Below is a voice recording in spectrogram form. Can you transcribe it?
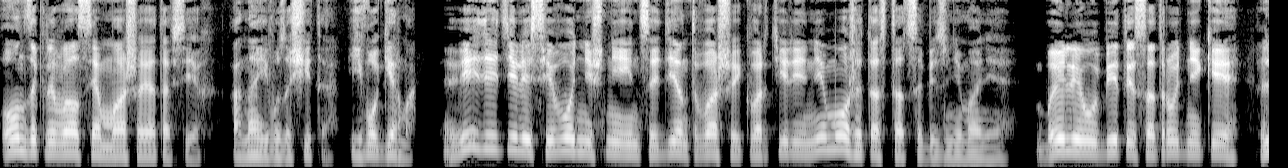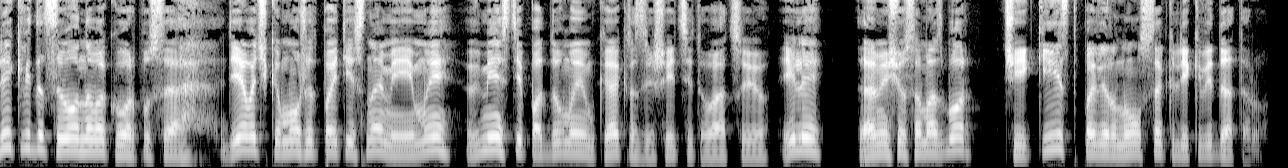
Он закрывался Машей ото всех. Она его защита, его герма. Видите ли, сегодняшний инцидент в вашей квартире не может остаться без внимания. Были убиты сотрудники ликвидационного корпуса. Девочка может пойти с нами, и мы вместе подумаем, как разрешить ситуацию. Или там еще самосбор? Чекист повернулся к ликвидатору.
